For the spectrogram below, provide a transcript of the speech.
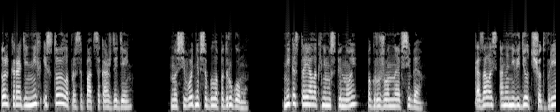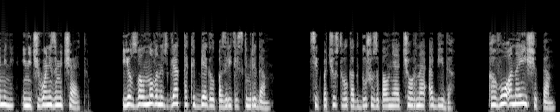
только ради них и стоило просыпаться каждый день. Но сегодня все было по-другому. Ника стояла к нему спиной, погруженная в себя. Казалось, она не ведет счет времени и ничего не замечает. Ее взволнованный взгляд так и бегал по зрительским рядам. Сид почувствовал, как душу заполняет черная обида. Кого она ищет там,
